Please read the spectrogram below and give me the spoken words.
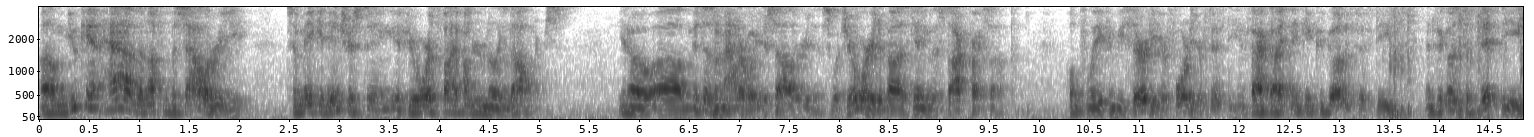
Um, you can't have enough of a salary to make it interesting if you're worth 500 million dollars. You know, um, it doesn't matter what your salary is. What you're worried about is getting the stock price up. Hopefully, it can be 30 or 40 or 50. In fact, I think it could go to 50. And if it goes to 50,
